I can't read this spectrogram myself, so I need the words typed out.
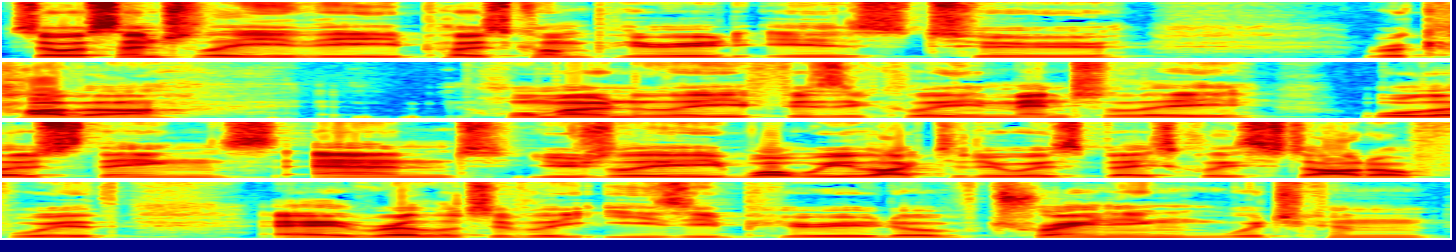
So essentially the post comp period is to recover hormonally, physically, mentally, all those things. And usually, what we like to do is basically start off with a relatively easy period of training, which can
